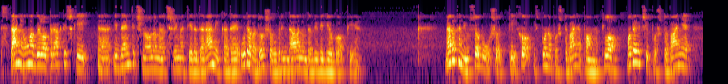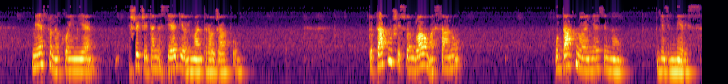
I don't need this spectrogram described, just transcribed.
stanje uma bilo praktički e, identično onome od Šrimati Radarani kada je udava došao u Vrindavanu da bi vidio gopije. Narodan je u sobu ušao tiho, iz puno poštovanja pao na tlo, odajući poštovanje mjestu na kojim je Šri Čitanja sjedio i mantra o džapu. Dotaknuši svojom glavom Asanu, udahnuo je njezinu, njezin miris.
